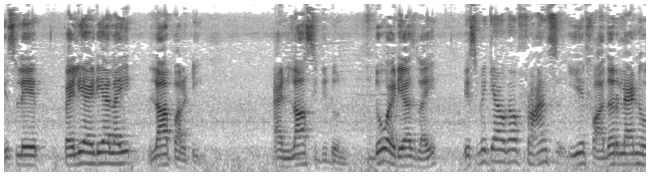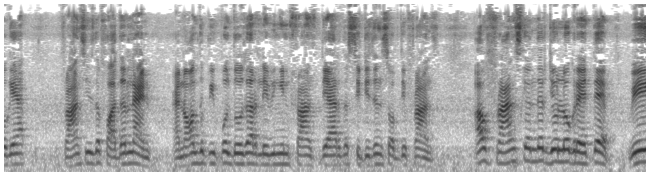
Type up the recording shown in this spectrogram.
इसलिए पहली आइडिया लाई ला पार्टी एंड ला सिटीडोन दो आइडियाज़ लाई। इसमें क्या होगा, फ्रांस ये फादरलैंड हो गया। France is the fatherland and all the people those are living in France they are the citizen of the France अब फ्रांस के अंदर जो लोग रहते हैं, वे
